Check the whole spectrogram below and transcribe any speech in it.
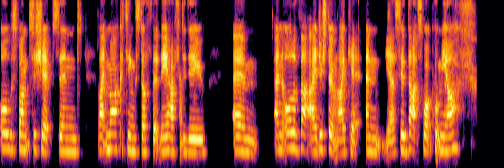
all the sponsorships and like marketing stuff that they have to do. Um and all of that i just don't like it and yeah so that's what put me off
